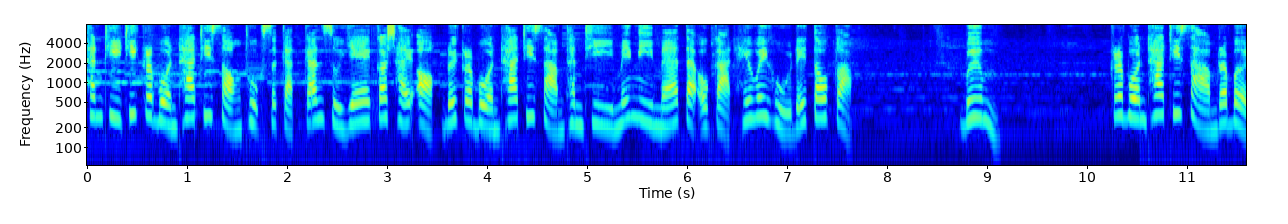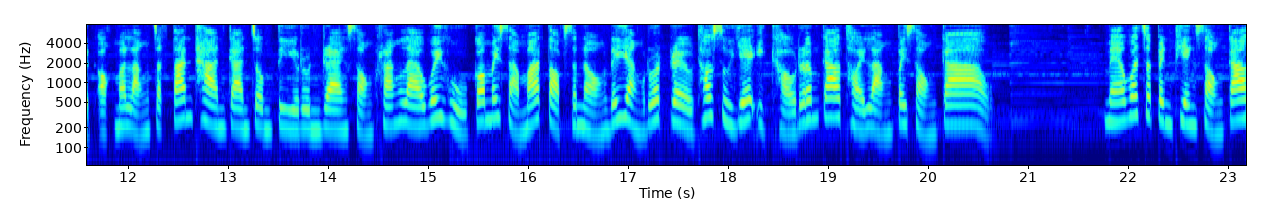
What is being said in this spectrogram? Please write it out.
ทันทีที่กระบวนท่าที่สองถูกสกัดกั้นซูเย่ก็ใช้ออกด้วยกระบวนท่าที่สามทันทีไม่มีแม้แต่โอกาสให้เว่ยหูได้โต้กลับ บึ้มกระบวนท่าที่สามระเบิดออกมาหลังจากต้านทานการโจมตีรุนแรงสองครั้งแล้วเว่ยหูก็ไม่สามารถตอบสนองได้อย่างรวดเร็วเท่าซูเย่อีกเขาเริ่มก้าวถอยหลังไปสองก้าว แม้ว่าจะเป็นเพียงสองก้าว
